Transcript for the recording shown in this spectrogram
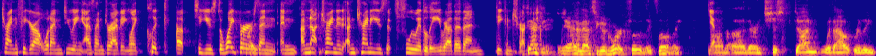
trying to figure out what I'm doing as I'm driving, like click up to use the wipers right. and and I'm not trying to I'm trying to use it fluidly rather than deconstruct. Exactly. Yeah, and that's a good word, fluidly, fluently. Yeah. Uh, uh, there it's just done without really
